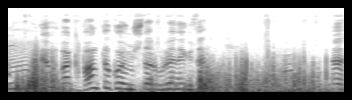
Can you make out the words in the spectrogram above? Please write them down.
Hmm, değil mi? Bak bank da koymuşlar buraya ne güzel. Heh.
